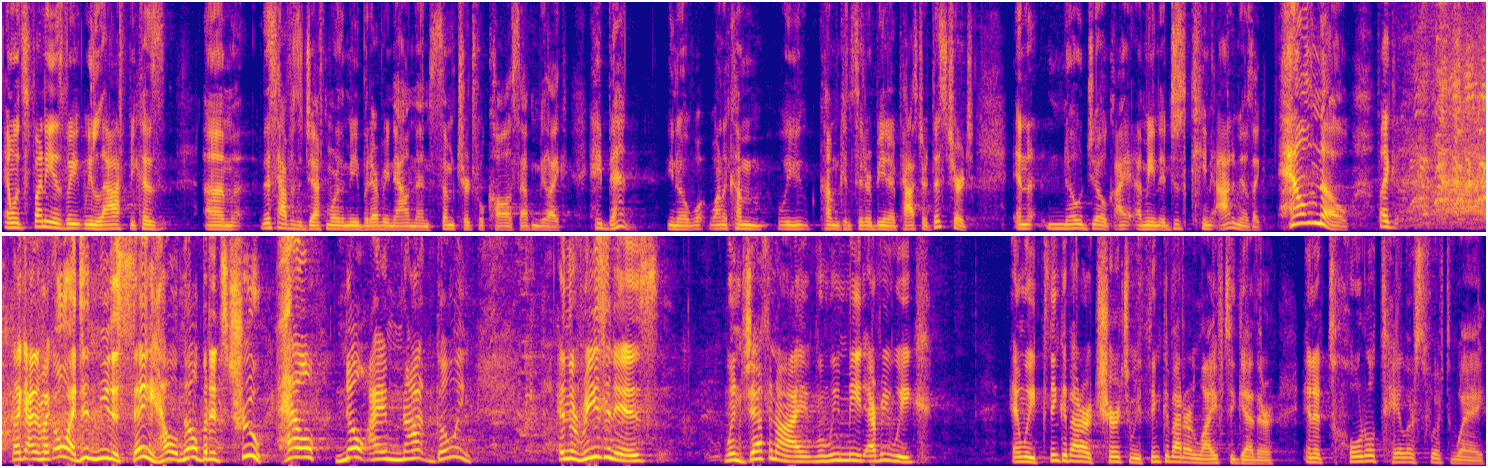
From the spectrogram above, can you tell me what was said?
And what's funny is we, we laugh because um, this happens to Jeff more than me, but every now and then some church will call us up and be like, hey, Ben, you know, want to come, will you come consider being a pastor at this church? And no joke, I, I mean, it just came out of me. I was like, hell no. Like, like I'm like, oh, I didn't mean to say hell no, but it's true. Hell no, I am not going. And the reason is when Jeff and I, when we meet every week, and we think about our church and we think about our life together in a total Taylor Swift way,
